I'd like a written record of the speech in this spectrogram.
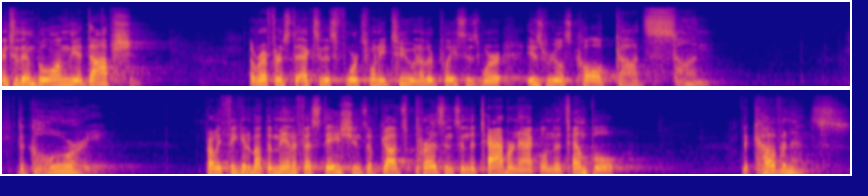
And to them belong the adoption, a reference to Exodus 4:22 and other places where Israel's called God's son. The glory. Probably thinking about the manifestations of God's presence in the tabernacle and the temple the covenants.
